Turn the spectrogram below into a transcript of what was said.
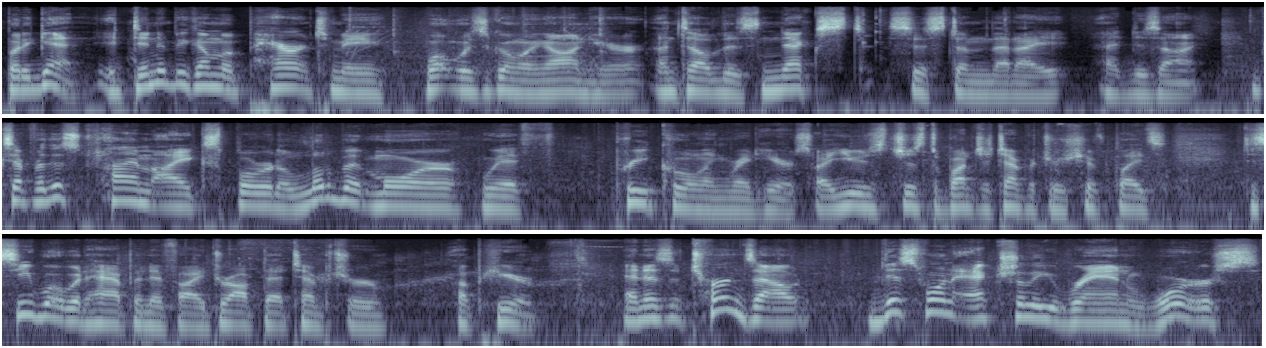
But again, it didn't become apparent to me what was going on here until this next system that I had designed. Except for this time I explored a little bit more with pre-cooling right here. So I used just a bunch of temperature shift plates to see what would happen if I dropped that temperature up here. And as it turns out, this one actually ran worse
